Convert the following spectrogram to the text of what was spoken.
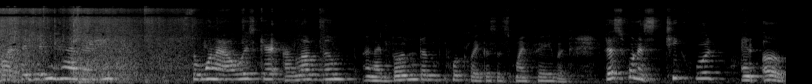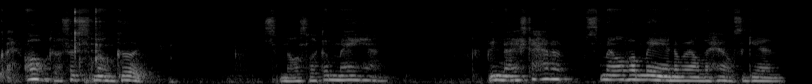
but they didn't have any. The one I always get, I love them, and I burn them quickly because it's my favorite. This one is teak wood and oak. Oh, does it smell good? smells like a man. Be nice to have a smell of a man around the house again.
